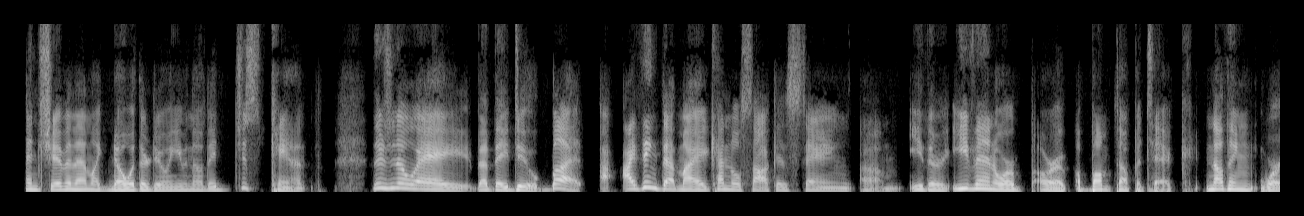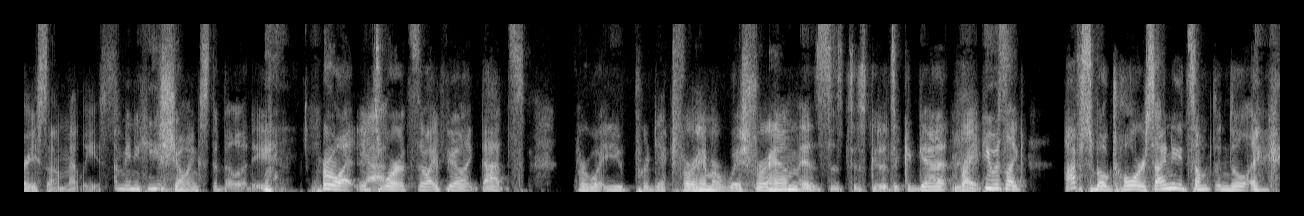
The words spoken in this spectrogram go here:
and Shiv and them like know what they're doing, even though they just can't. There's no way that they do. But I, I think that my Kendall stock is staying um either even or or a, a bumped up a tick. Nothing worrisome at least. I mean, he's showing stability for what it's worth. So I feel like that's for what you predict for him or wish for him is, is as good as it could get. right. He was like, I've smoked horse. I need something to like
